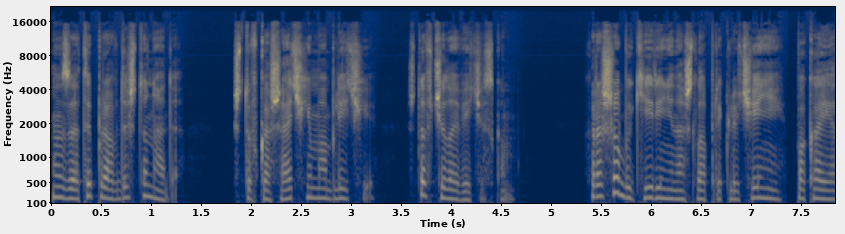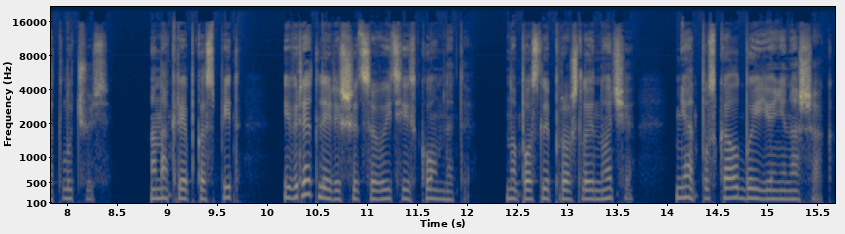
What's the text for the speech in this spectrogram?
зад и правда, что надо. Что в кошачьем обличье, что в человеческом. Хорошо бы Кири не нашла приключений, пока я отлучусь. Она крепко спит и вряд ли решится выйти из комнаты. Но после прошлой ночи не отпускал бы ее ни на шаг.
